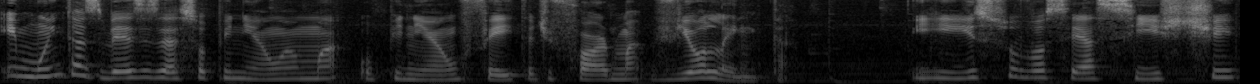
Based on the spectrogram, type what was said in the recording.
e muitas vezes essa opinião é uma opinião feita de forma violenta. E isso você assiste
